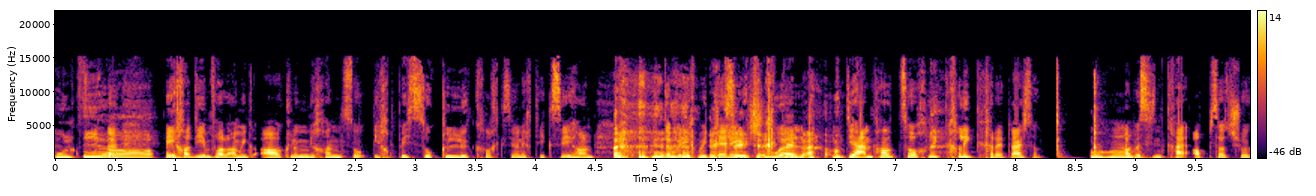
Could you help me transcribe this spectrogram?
cool gefunden. Ja. Hey, ich habe die im Fall an mich angeschaut und ich, habe so, ich bin so glücklich, gewesen, als ich die gesehen habe. Und dann bin ich mit denen in die Schule genau. und die haben halt so ein bisschen geklickert, weißt du, so. Mhm. Aber es sind keine Absatzschuhe,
